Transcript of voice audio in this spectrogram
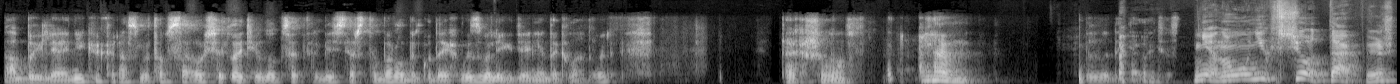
А были они как раз в этом самом ситуативном центре Министерства обороны, куда их вызвали и где они докладывали. Так что выводы делайте. Не, ну у них все так, понимаешь?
